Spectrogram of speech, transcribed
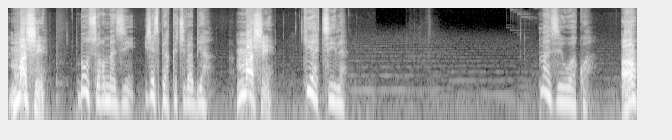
Machi Bonsoir Mazi, j'espère que tu vas bien. Machi Qu'y a-t-il Mazi ou à quoi? Hein?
